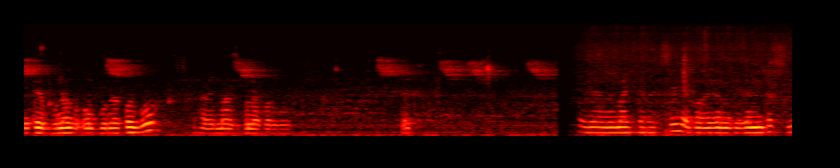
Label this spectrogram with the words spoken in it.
এটা বোনা বোনা করব, আর মাছ বোনা করব। আমি মাইকা রাখছি, এখন এখানে ভেজে নিতেছি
